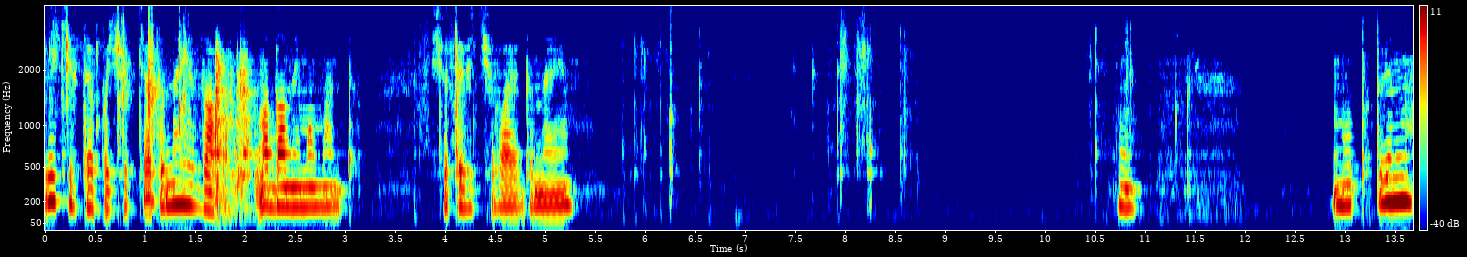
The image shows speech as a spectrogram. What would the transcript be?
Які в тебе почуття до неї зараз, на даний момент? Що ти відчуваєш до неї? Ну, тут він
